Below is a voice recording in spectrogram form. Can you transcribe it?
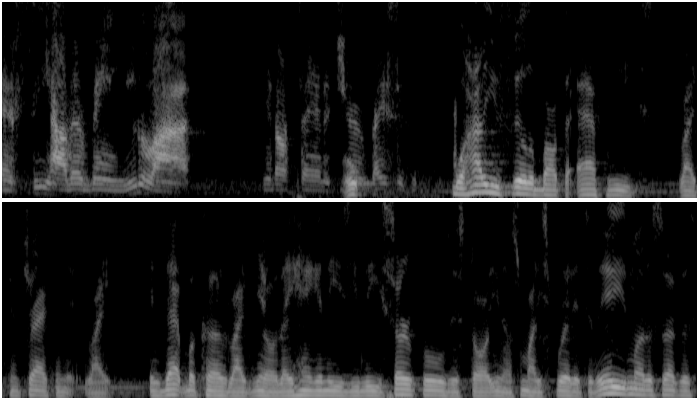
and see how they're being utilized, you know what I'm saying, that you're basically Well, how do you feel about the athletes like contracting it? Like, is that because like you know they hang in these elite circles and start you know somebody spread it to these mother suckers?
